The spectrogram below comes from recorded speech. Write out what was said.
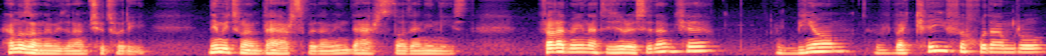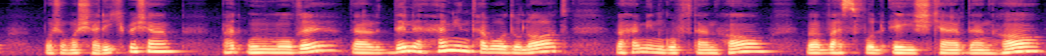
هنوزم نمی‌دونم چطوری. نمی‌تونم درس بدم. این درس دادنی نیست. فقط به این نتیجه رسیدم که بیام و کیف خودم رو با شما شریک بشم. بعد اون موقع در دل همین تبادلات و همین گفتنها و وصف العیش کردنها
